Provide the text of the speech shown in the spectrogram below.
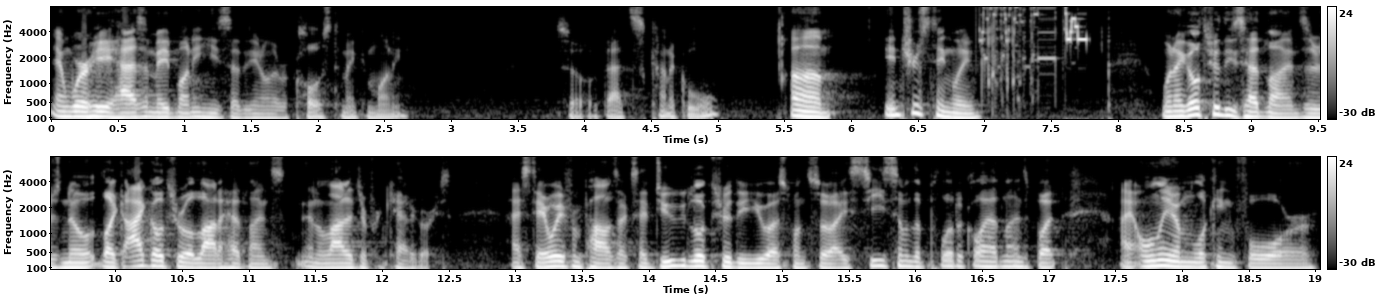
And where he hasn't made money, he said you know they were close to making money. So that's kind of cool. Um, interestingly, when I go through these headlines, there's no like I go through a lot of headlines in a lot of different categories. I stay away from politics. I do look through the U.S. ones, so I see some of the political headlines, but I only am looking for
